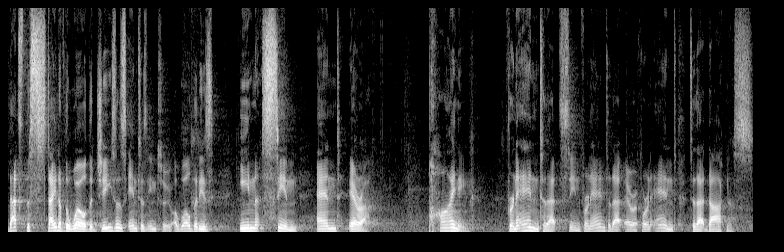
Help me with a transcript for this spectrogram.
that's the state of the world that Jesus enters into, a world that is in sin and error, pining for an end to that sin, for an end to that error, for an end to that darkness.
